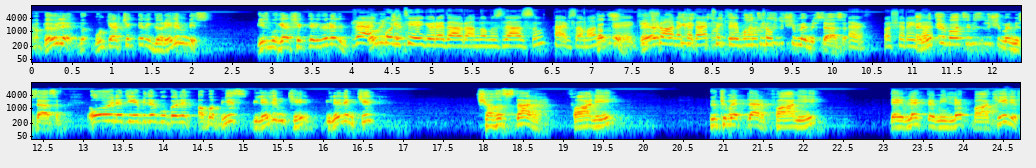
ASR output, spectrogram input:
Ya böyle bu gerçekleri görelim biz. Biz bu gerçekleri görelim. Reel Onun için- politiğe göre davranmamız lazım her zaman. Tabii, Ee, ki real şu ana kadar Türkiye bunu çok düşünmemiz lazım. evet başarıyla Kendi menfaatimizi düşünmemiz lazım. O öyle diyebilir, bu böyle. Ama biz bilelim ki, bilelim ki şahıslar fani, hükümetler fani, devlet ve millet bakidir.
